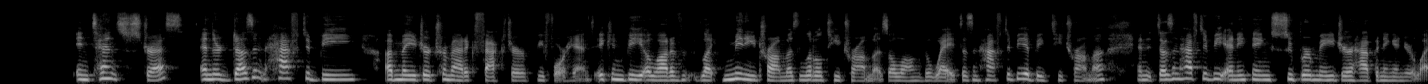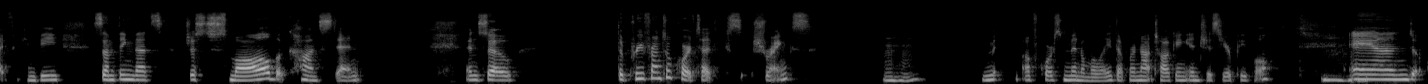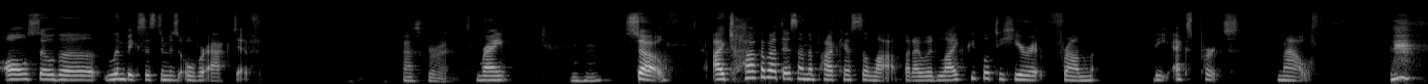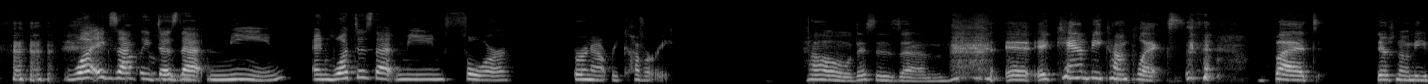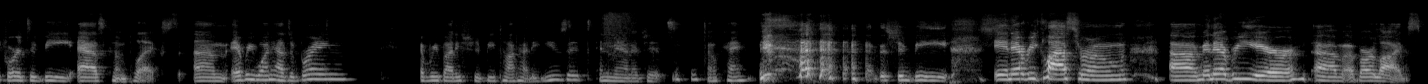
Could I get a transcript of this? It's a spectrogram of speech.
intense stress, and there doesn't have to be a major traumatic factor beforehand. It can be a lot of like mini traumas, little t traumas along the way. It doesn't have to be a big T trauma, and it doesn't have to be anything super major happening in your life. It can be something that's just small but constant. And so the prefrontal cortex shrinks. Mm-hmm of course minimally that we're not talking inches here people. Mm-hmm. and also the limbic system is overactive. That's correct. Right? Mm-hmm. so i talk about this on the podcast a lot but i would like people to hear it from the expert's mouth. What exactly Absolutely. does that mean? And what does that mean for burnout recovery Oh, this is um it, it can be complex, but there's no need for it to be as complex. Um, everyone has a brain. Everybody should be taught how to use it and manage it. Okay. this should be in every classroom um, in every year um, of our lives.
